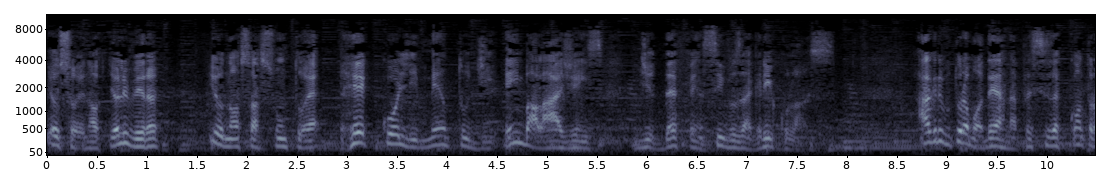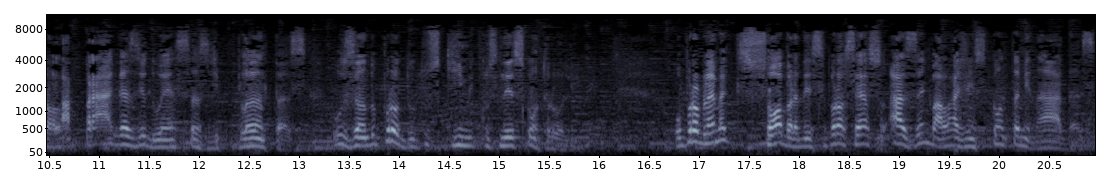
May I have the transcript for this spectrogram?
Eu sou Enoque de Oliveira e o nosso assunto é recolhimento de embalagens de defensivos agrícolas. A agricultura moderna precisa controlar pragas e doenças de plantas usando produtos químicos nesse controle. O problema é que sobra desse processo as embalagens contaminadas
